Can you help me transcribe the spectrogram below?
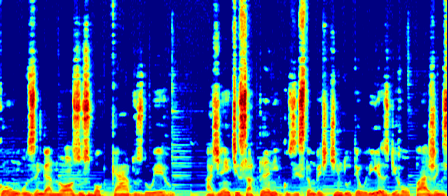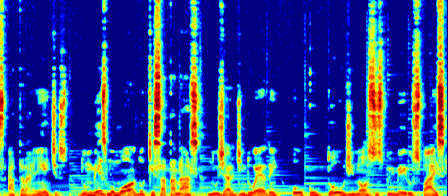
com os enganosos bocados do erro. Agentes satânicos estão vestindo teorias de roupagens atraentes, do mesmo modo que Satanás, no jardim do Éden, ocultou de nossos primeiros pais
